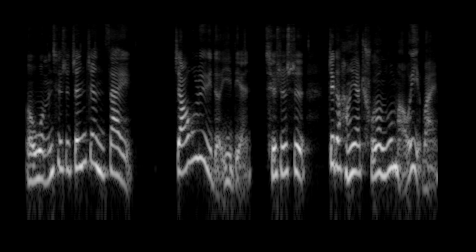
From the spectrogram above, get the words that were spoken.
呃，我们其实真正在焦虑的一点，其实是这个行业除了撸毛以外，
